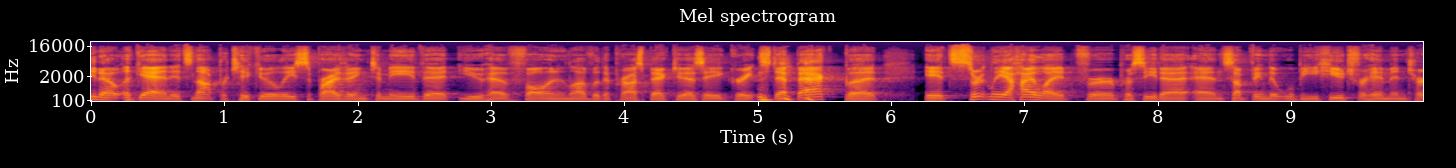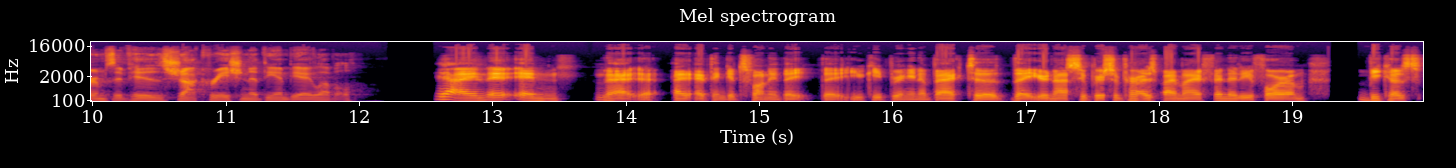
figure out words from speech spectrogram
you know, again, it's not particularly surprising to me that you have fallen in love with a prospect who has a great step back, but it's certainly a highlight for Procida and something that will be huge for him in terms of his shot creation at the NBA level. Yeah, and and I, I think it's funny that that you keep bringing it back to that you're not super surprised by my affinity for him because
